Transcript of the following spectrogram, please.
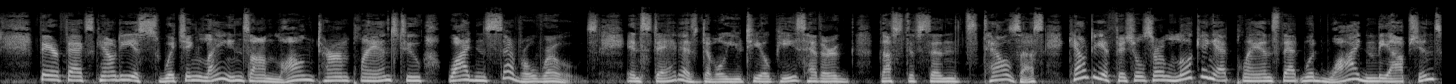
Fairfax County is switching lanes on long-term plans to widen several roads. Instead, as WTOP's Heather Gustafson tells us, county officials are looking at plans that would widen the options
